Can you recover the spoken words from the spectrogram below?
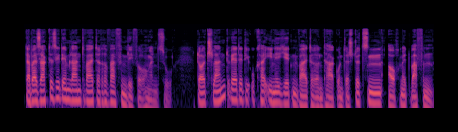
Dabei sagte sie dem Land weitere Waffenlieferungen zu. Deutschland werde die Ukraine jeden weiteren Tag unterstützen, auch mit Waffen.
